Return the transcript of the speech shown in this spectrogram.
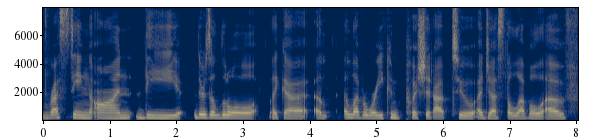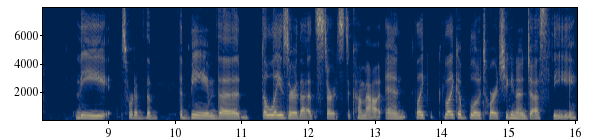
resting on the. There's a little like a, a a lever where you can push it up to adjust the level of the sort of the the beam, the the laser that starts to come out, and like like a blowtorch, you can adjust the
